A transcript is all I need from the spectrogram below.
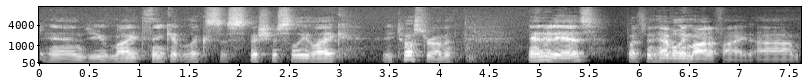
and you might think it looks suspiciously like a toaster oven and it is but it's been heavily modified um,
